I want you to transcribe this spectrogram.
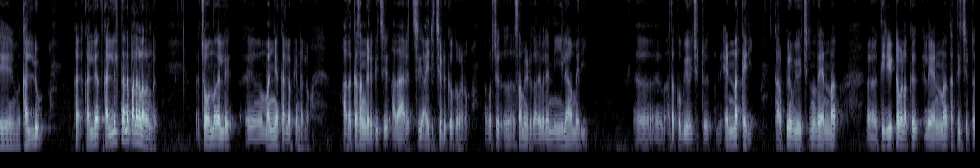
ഈ കല്ലും കല്ല് കല്ലിൽ തന്നെ പല കളറുണ്ട് ചുവന്ന കല്ല് മഞ്ഞക്കല്ലൊക്കെ ഉണ്ടല്ലോ. അതൊക്കെ സംഘടിപ്പിച്ച് അത് അരച്ച് അരിച്ചെടുക്കുകയൊക്കെ വേണം. കുറച്ച് സമയം എടുക്കും. അതേപോലെ നീലാമരി അതൊക്കെ ഉപയോഗിച്ചിട്ട് എണ്ണക്കരി. കറുപ്പിന് ഉപയോഗിച്ചിരുന്നത് എണ്ണ തിരിയിട്ട വിളക്ക് എണ്ണ കത്തിച്ചിട്ട്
